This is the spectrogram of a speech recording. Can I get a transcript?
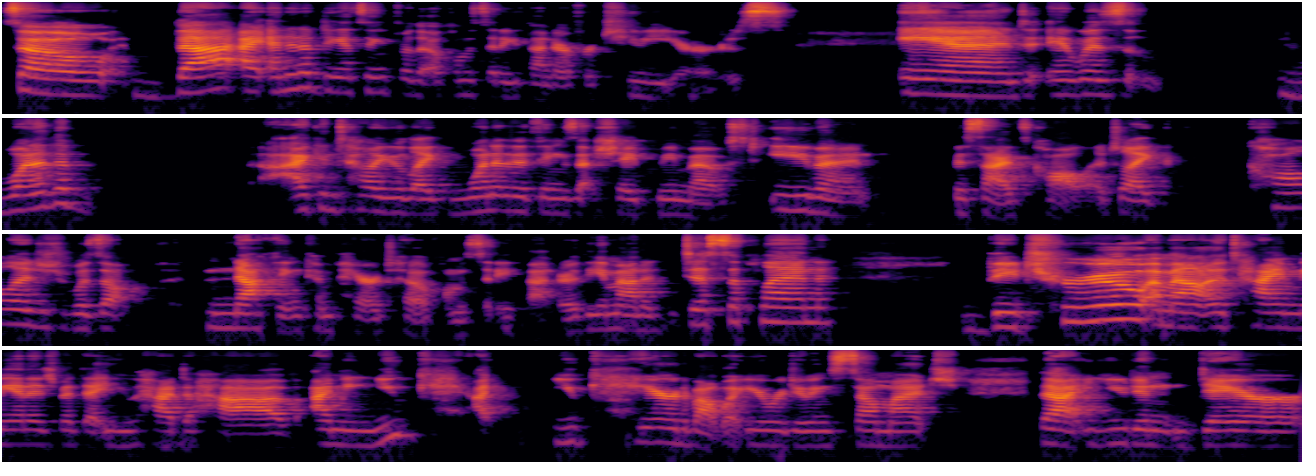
so that I ended up dancing for the Oklahoma City Thunder for two years. And it was one of the, I can tell you, like, one of the things that shaped me most, even besides college. Like, college was nothing compared to Oklahoma City Thunder. The amount of discipline, the true amount of time management that you had to have. I mean, you you cared about what you were doing so much that you didn't dare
